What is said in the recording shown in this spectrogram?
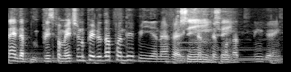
Ainda, principalmente no período da pandemia, né, velho? Sim, não tem sim. contato com ninguém.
